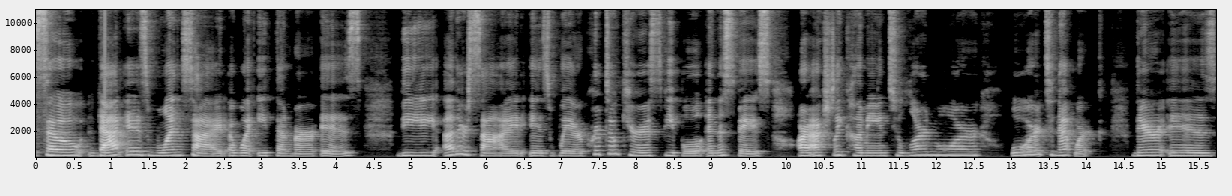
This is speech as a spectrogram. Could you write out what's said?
so that is one side of what ETH Denver is. The other side is where crypto curious people in the space are actually coming to learn more or to network. There is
